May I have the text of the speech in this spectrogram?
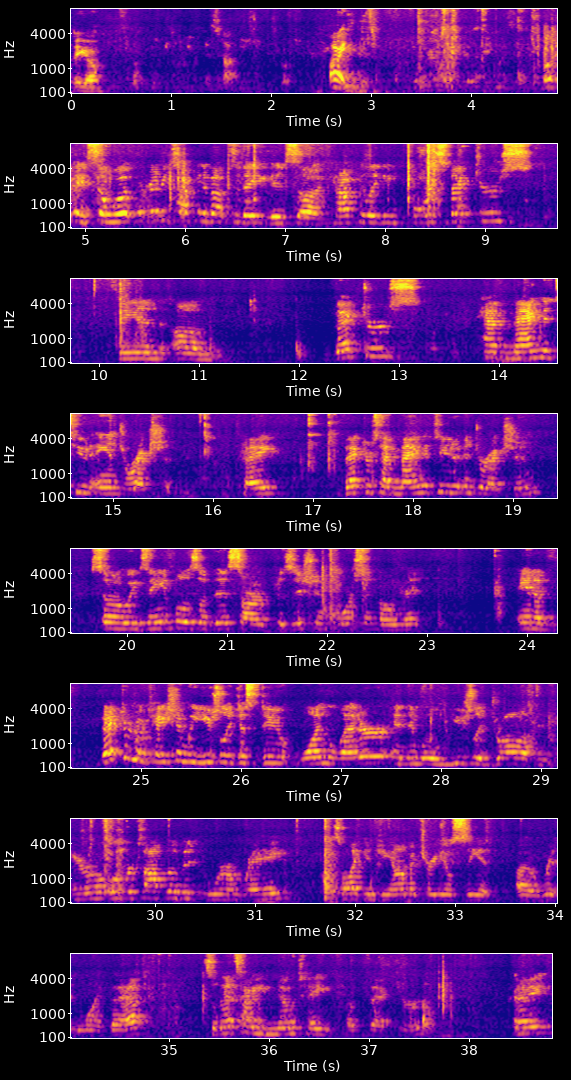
There you go. All right. Okay, so what we're gonna be talking about today is, uh, calculating force vectors. And, um, vectors have magnitude and direction, okay? Vectors have magnitude and direction. So examples of this are position, force, and moment. And a vector notation, we usually just do one letter, and then we'll usually draw an arrow over top of it or a ray. So like in geometry, you'll see it uh, written like that. So that's how you notate a vector, okay?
